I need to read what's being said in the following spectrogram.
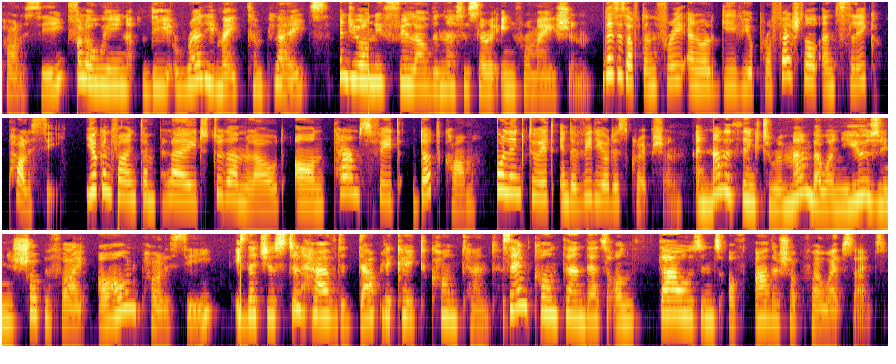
policy following the ready-made templates and you only fill out the necessary information. This is often free and will give you professional and sleek policy. You can find template to download on termsfeed.com. We'll link to it in the video description. Another thing to remember when using Shopify own policy is that you still have the duplicate content, the same content that's on thousands of other Shopify websites.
